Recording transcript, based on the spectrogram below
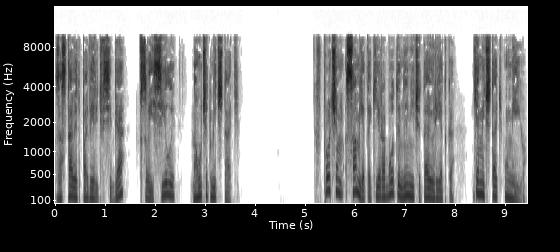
заставит поверить в себя, в свои силы, научит мечтать. Впрочем, сам я такие работы ныне читаю редко. Я мечтать умею.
